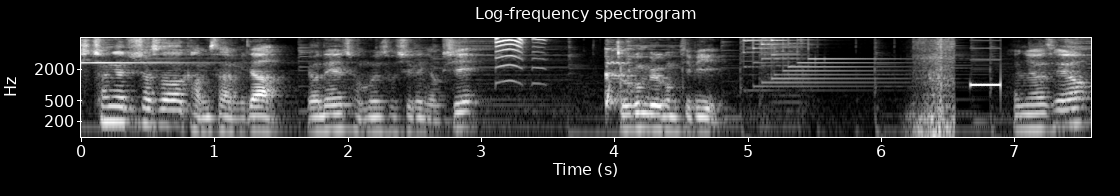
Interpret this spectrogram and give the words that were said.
시청해주셔서 감사합니다. 연애 전문 소식은 역시 돌곰별곰TV. 안녕하세요.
